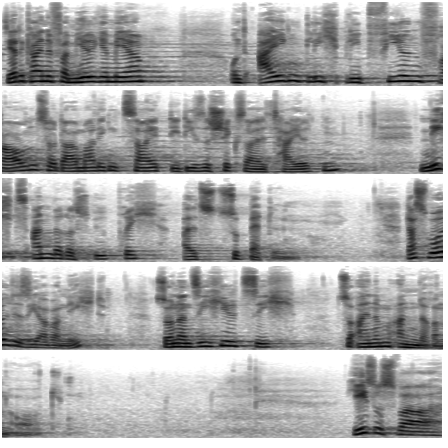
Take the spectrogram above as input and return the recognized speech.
Sie hatte keine Familie mehr und eigentlich blieb vielen Frauen zur damaligen Zeit, die dieses Schicksal teilten, nichts anderes übrig, als zu betteln. Das wollte sie aber nicht, sondern sie hielt sich zu einem anderen Ort. Jesus war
